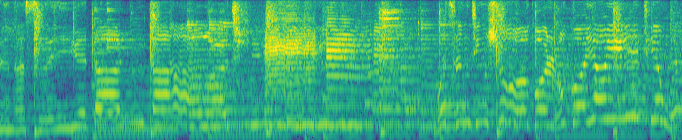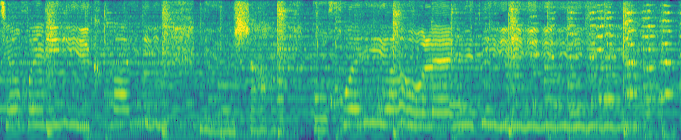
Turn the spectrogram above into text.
着那岁月淡淡而去。我曾经说过，如果有一天我将会离开你，脸上不会有泪滴。但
